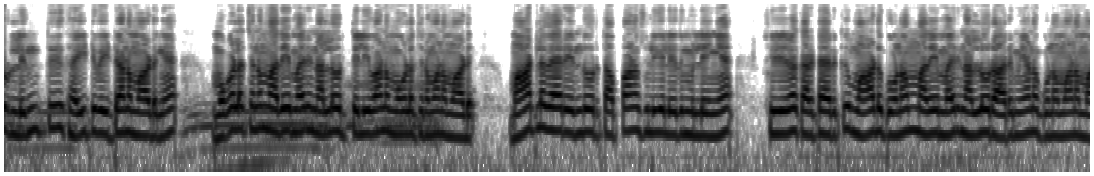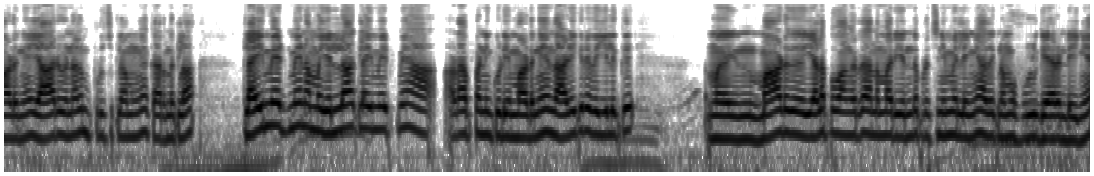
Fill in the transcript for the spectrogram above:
ஒரு லென்த்து ஹைட்டு வெயிட்டான மாடுங்க. முகலட்சணம் அதே மாதிரி நல்ல ஒரு தெளிவான முகலட்சணமான மாடு. மாட்டில் வேறு எந்த ஒரு தப்பான சுழிகள் எதுவும் இல்லைங்க. இதெல்லாம் கரெக்டாக இருக்குது மாடு குணம் அதே மாதிரி நல்ல ஒரு அருமையான குணமான மாடுங்க. யார் வேணாலும் பிடிச்சிக்கலாமுங்க கறந்துக்கலாம். கிளைமேட்டுமே நம்ம எல்லா கிளைமேட்டுமே அடாப்ட் பண்ணிக்கூடிய மாடுங்க. இந்த அழிக்கிற வெயிலுக்கு நம்ம மாடு இழப்பு வாங்குறது அந்த மாதிரி எந்த பிரச்சனையுமே இல்லைங்க. அதுக்கு நம்ம ஃபுல் கேரண்டிங்க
